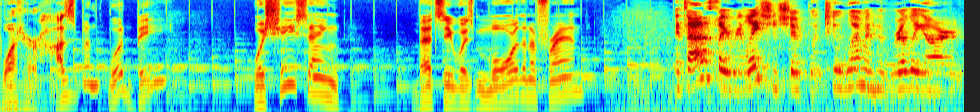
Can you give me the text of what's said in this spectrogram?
What her husband would be? Was she saying Betsy was more than a friend? It's honestly a relationship with two women who really aren't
